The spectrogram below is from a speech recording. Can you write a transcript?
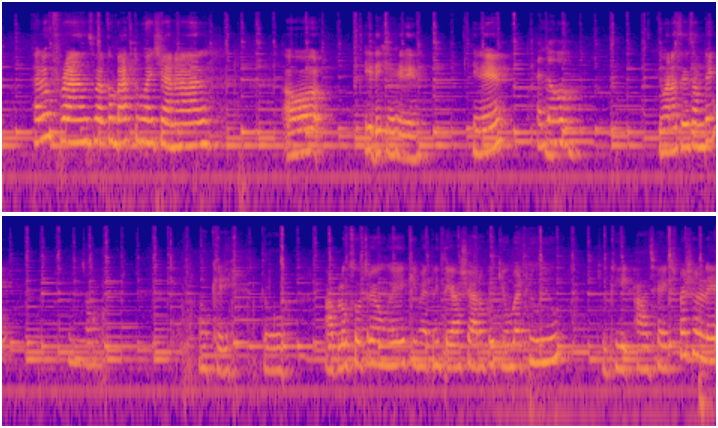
Hello friends welcome back to my channel और ये देखिए Hiren. Hiren hello you want say something no okay तो आप लोग सोच रहे होंगे कि मैं इतनी तैयार श्यारों के क्यों बैठी हुई हूँ? क्योंकि आज है एक स्पेशल डे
